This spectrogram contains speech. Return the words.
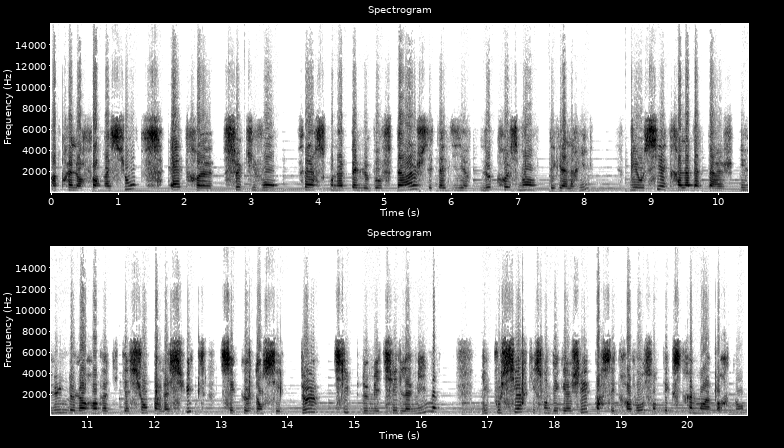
après leur formation, être euh, ceux qui vont faire ce qu'on appelle le boftage, c'est-à-dire le creusement des galeries, mais aussi être à l'abattage. Et l'une de leurs revendications par la suite, c'est que dans ces deux types de métiers de la mine, les poussières qui sont dégagées par ces travaux sont extrêmement importantes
